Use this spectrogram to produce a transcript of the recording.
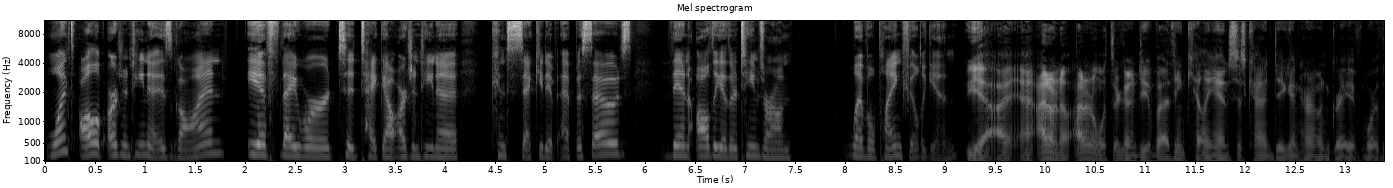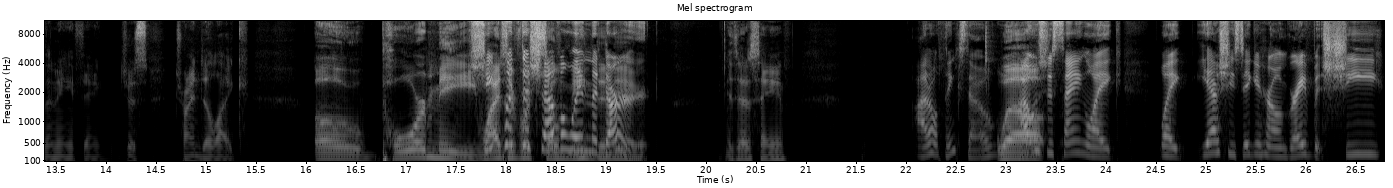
once all of Argentina is gone, if they were to take out Argentina consecutive episodes, then all the other teams are on level playing field again. yeah, I I- don't know, I don't know what they're going to do, but I think Kellyanne's just kind of digging her own grave more than anything, just trying to like, oh poor me, She why is put everyone the shovel so mean in the to me?" dirt. Is that a saying? I don't think so. Well, I was just saying like like yeah, she's digging her own grave, but she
